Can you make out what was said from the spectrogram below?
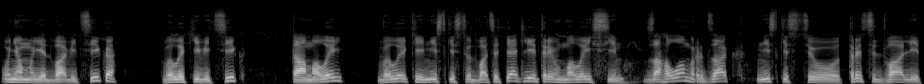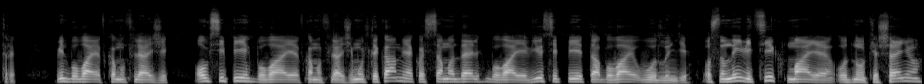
У ньому є два відсіка: великий відсік та малий. Великий місткістю 25 літрів, малий 7. Загалом рюкзак місткістю 32 літри. Він буває в камуфляжі OCP, буває в камуфляжі мультикам, якось ця модель, буває в UCP та буває у Woodland. Основний відсік має одну кишеню.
